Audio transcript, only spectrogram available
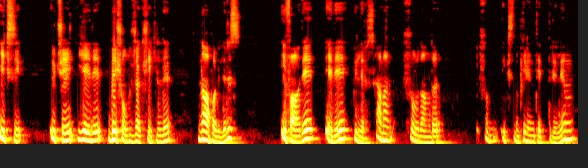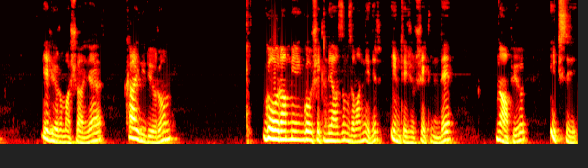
x'i 3'e y'de 5 olacak şekilde ne yapabiliriz? ifade edebiliriz. Hemen şuradan da şunun x'ini print ettirelim. Geliyorum aşağıya. Kaydediyorum. Go run main go şeklinde yazdığım zaman nedir? Integer şeklinde ne yapıyor? x'i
